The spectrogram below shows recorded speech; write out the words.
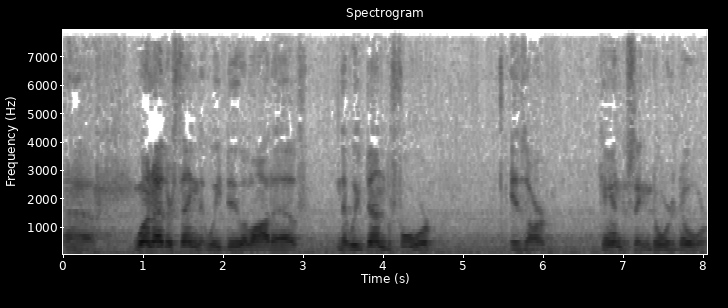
Uh, one other thing that we do a lot of, that we've done before, is our canvassing door to door.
